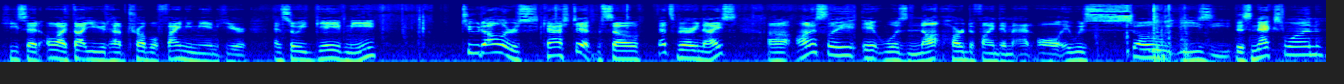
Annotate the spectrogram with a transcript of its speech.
he said, oh, I thought you'd have trouble finding me in here. And so he gave me $2 cash tip. So that's very nice. Uh, honestly, it was not hard to find him at all. It was so easy. This next one,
